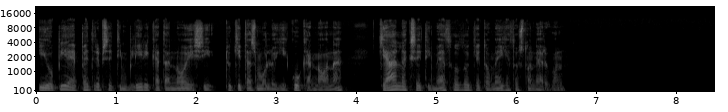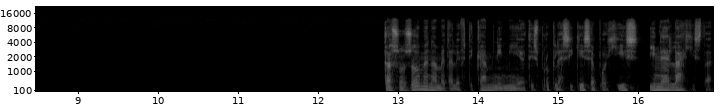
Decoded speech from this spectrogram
η οποία επέτρεψε την πλήρη κατανόηση του κοιτασμολογικού κανόνα και άλλαξε τη μέθοδο και το μέγεθος των έργων. Τα σωζόμενα μεταλλευτικά μνημεία της προκλασικής εποχής είναι ελάχιστα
